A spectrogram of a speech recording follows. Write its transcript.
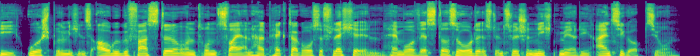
Die ursprünglich ins Auge gefasste und rund zweieinhalb Hektar große Fläche in Hemmoor-Westersode ist inzwischen nicht mehr die einzige Option.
